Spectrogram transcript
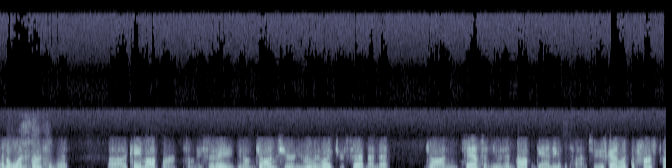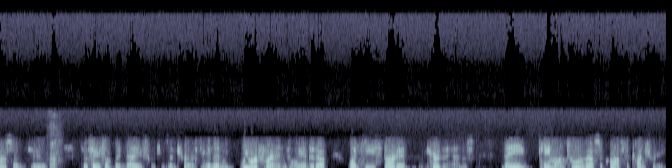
And the one person that uh, came up, or somebody said, "Hey, you know, John's here, and he really liked your set." And I met John Samson. He was in Propagandhi at the time, so he was kind of like the first person to Huh. To say something nice, which was interesting. And then we were friends, and we ended up when he started Weakerthans, they came on tour with us across the country.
